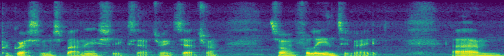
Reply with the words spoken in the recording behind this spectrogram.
progressing my Spanish, etc., etc. So I'm fully integrated. Um,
